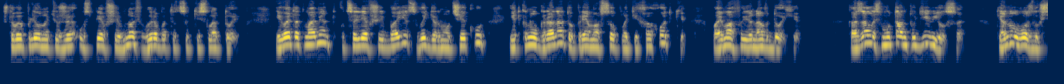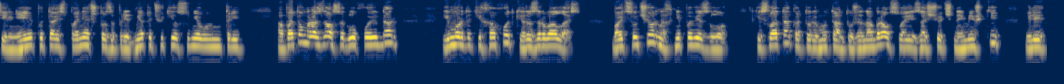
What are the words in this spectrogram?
чтобы плюнуть уже успевший вновь выработаться кислотой. И в этот момент уцелевший боец выдернул чеку и ткнул гранату прямо в сопло тихоходки, поймав ее на вдохе. Казалось, мутант удивился. Тянул воздух сильнее, пытаясь понять, что за предмет очутился у него внутри. А потом раздался глухой удар, и морда тихоходки разорвалась. Бойцу черных не повезло. Кислота, которую мутант уже набрал в свои защечные мешки, или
